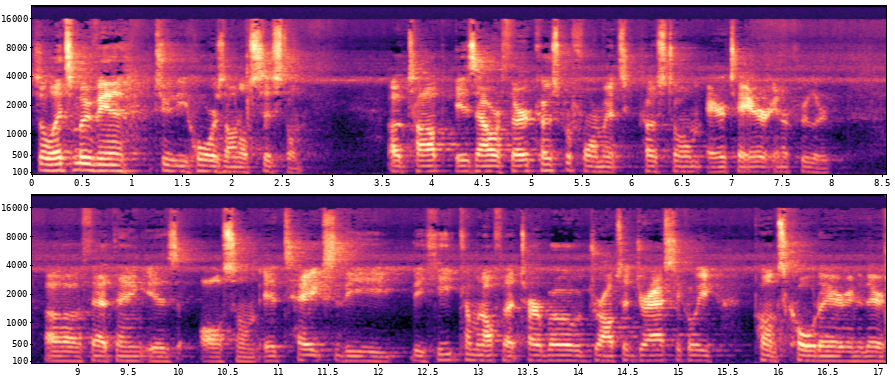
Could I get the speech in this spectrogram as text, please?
so let's move in to the horizontal system. Up top is our Third Coast Performance Custom Air-to-Air Intercooler. Uh, that thing is awesome. It takes the, the heat coming off that turbo, drops it drastically, pumps cold air into there,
